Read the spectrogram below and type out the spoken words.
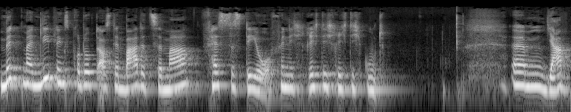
mit mein Lieblingsprodukt aus dem Badezimmer. Festes Deo. Finde ich richtig, richtig gut. Ähm, ja,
